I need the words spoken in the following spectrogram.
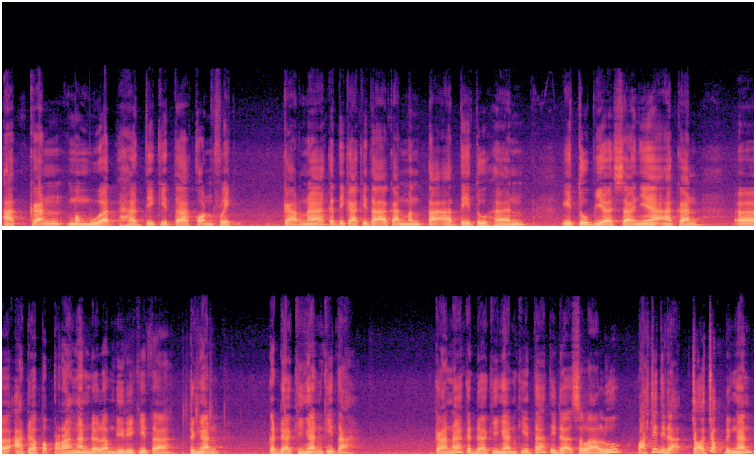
akan membuat hati kita konflik. Karena ketika kita akan mentaati Tuhan, itu biasanya akan e, ada peperangan dalam diri kita dengan kedagingan kita. Karena kedagingan kita tidak selalu pasti tidak cocok dengan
